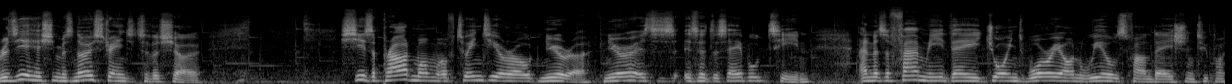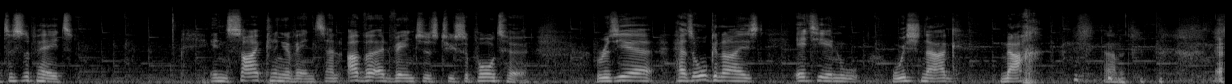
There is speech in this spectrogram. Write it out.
Razia Hisham is no stranger to the show. She is a proud mom of 20 year old Nura. Nura is, is a disabled teen, and as a family, they joined Warrior on Wheels Foundation to participate in cycling events and other adventures to support her. Razia has organized Ettienne Wilsnagh Nach um,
